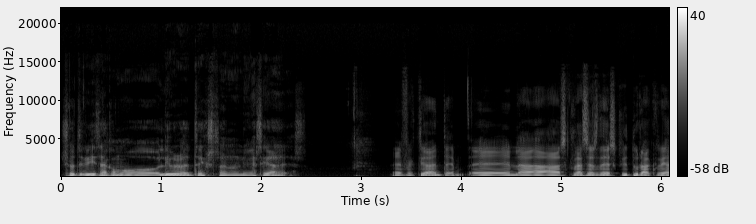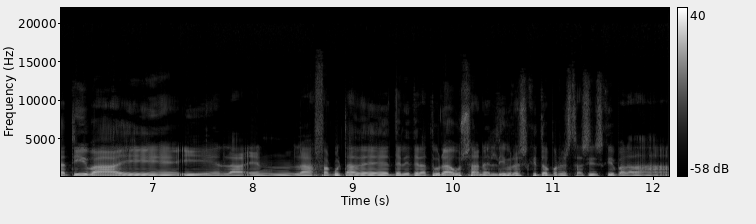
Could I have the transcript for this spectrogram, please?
se utiliza como libro de texto en universidades. Efectivamente, eh, en las clases de escritura creativa y, y en, la, en la facultad de, de literatura usan el libro escrito por Straczynski para,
